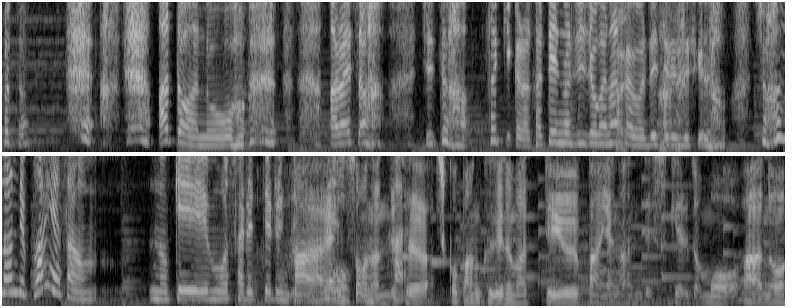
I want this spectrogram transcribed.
ほど。あとあの、新井さん、実はさっきから家庭の事情が何回も出てるんですけど、湘南でパン屋さんの経営もされてるんですよね。はい、そうなんです。チコパン釘沼っていうパン屋なんですけれども、あの、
